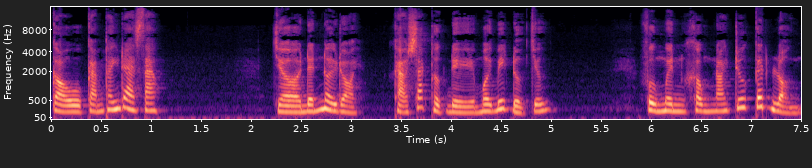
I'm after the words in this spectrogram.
cậu cảm thấy ra sao? Chờ đến nơi rồi, khảo sát thực địa mới biết được chứ. Phương Minh không nói trước kết luận,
